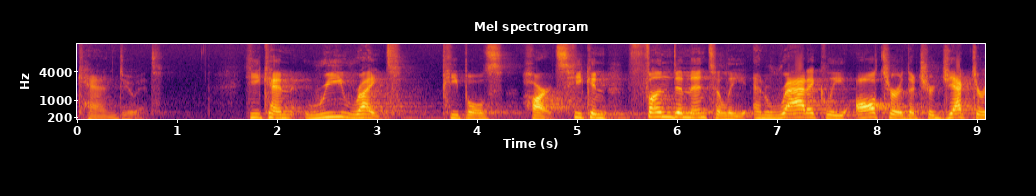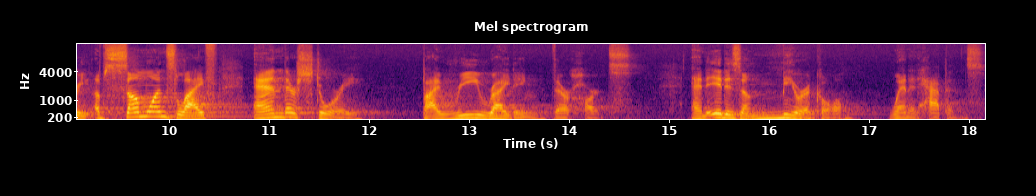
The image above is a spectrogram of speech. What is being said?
can do it. He can rewrite people's hearts. He can fundamentally and radically alter the trajectory of someone's life and their story by rewriting their hearts. And it is a miracle when it happens.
